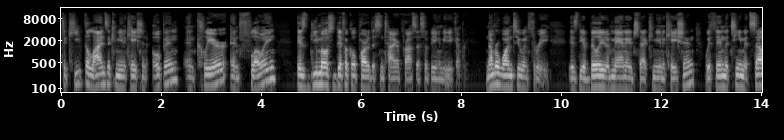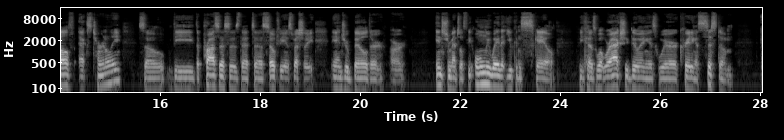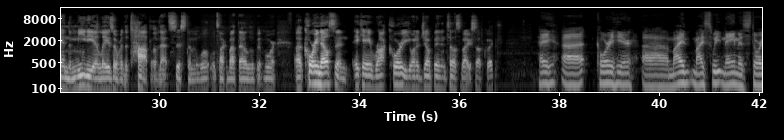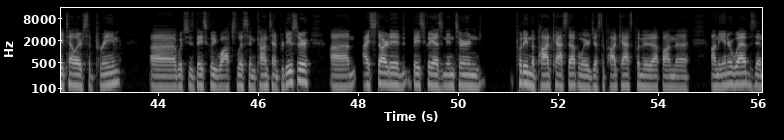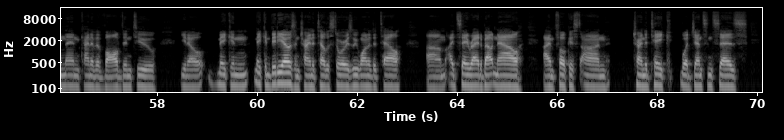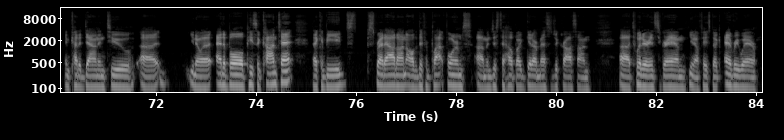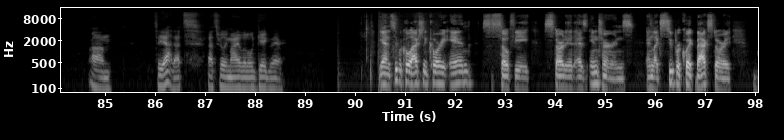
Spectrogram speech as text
to keep the lines of communication open and clear and flowing is the most difficult part of this entire process of being a media company. Number one, two, and three is the ability to manage that communication within the team itself, externally. So the the processes that uh, Sophie, especially Andrew, build are are instrumental. It's the only way that you can scale because what we're actually doing is we're creating a system and the media lays over the top of that system. And we'll, we'll talk about that a little bit more. Uh, Corey Nelson, aka Rock Corey, you want to jump in and tell us about yourself quick? Hey, uh, Corey here. Uh, my my sweet name is Storyteller Supreme, uh, which is basically watch, listen, content producer. Um, I started basically as an intern, putting the podcast up when we were just a podcast, putting it up on the on the interwebs and then kind of evolved into you know making making videos and trying to tell the stories we wanted to tell. Um, i'd say right about now i'm focused on trying to take what jensen says and cut it down into uh, you know a edible piece of content that can be spread out on all the different platforms um, and just to help uh, get our message across on uh, twitter instagram you know facebook everywhere. Um, so yeah, that's that's really my little gig there. Yeah, and it's super cool. Actually, Corey and Sophie started as interns, and like super quick backstory.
